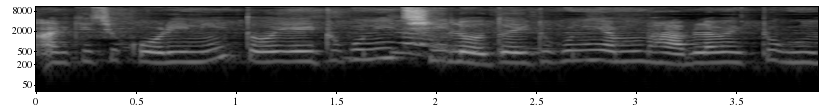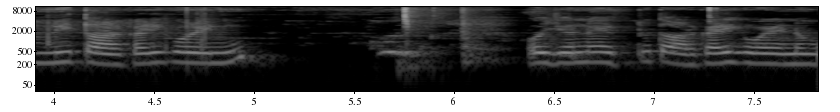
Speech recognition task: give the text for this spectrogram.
আর কিছু করিনি। তো এইটুকুনি ছিল। তো এইটুকুনি আমি ভাবলাম একটু ঘুমনি, তরকারি করে নিই। ওই জন্য একটু তরকারি করে নেব।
